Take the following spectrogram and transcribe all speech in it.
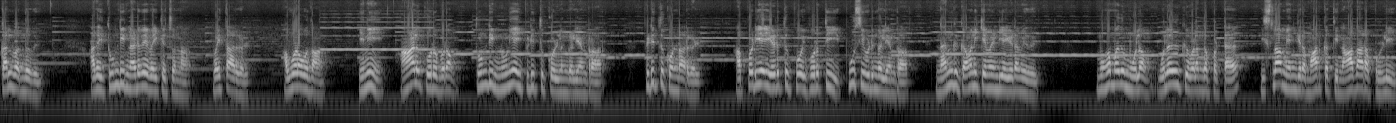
கல் வந்தது. அதை துண்டின் நடுவே வைக்கச் சொன்னார். வைத்தார்கள். அவ்வளவுதான். இனி ஆளுக்கு ஒரு புறம் துண்டின் நுனியை பிடித்து கொள்ளுங்கள் என்றார். பிடித்து கொண்டார்கள். அப்படியே எடுத்து போய் பொருத்தி பூசி விடுங்கள் என்றார். நன்கு கவனிக்க வேண்டிய இடம் இது. முகமது மூலம் உலகுக்கு வழங்கப்பட்ட இஸ்லாம் என்கிற மார்க்கத்தின் ஆதார புள்ளி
